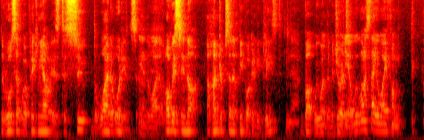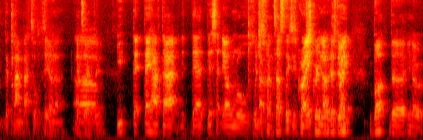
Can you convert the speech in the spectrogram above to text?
the rule set we're picking out is to suit the wider audience. Yeah, And the wider. obviously, not hundred percent of the people are going to be pleased, Yeah. but we want the majority. Yeah, we want to stay away from the, the clan battles. Yeah, you know. exactly. Um, you, they, they have that. They they set their own rules. which is fantastic. Which is great. great you know, what they're it's doing. great. But the you know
